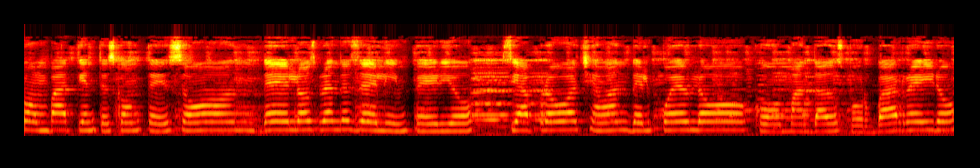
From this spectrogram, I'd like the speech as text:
combatientes con tesón de los grandes del imperio, se aprovechaban del pueblo comandados por Barreiro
